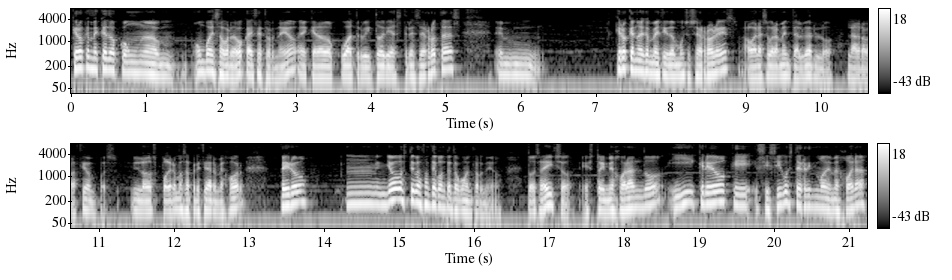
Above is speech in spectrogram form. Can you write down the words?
creo que me quedo con un buen sabor de boca este torneo. He quedado cuatro victorias, tres derrotas. Em, creo que no he cometido muchos errores. Ahora seguramente al verlo, la grabación, pues los podremos apreciar mejor. Pero Mm, yo estoy bastante contento con el torneo. Todo se ha dicho, estoy mejorando y creo que si sigo este ritmo de mejora,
